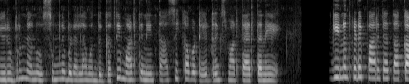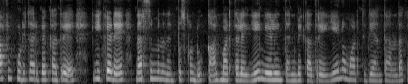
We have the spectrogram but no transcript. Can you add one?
ಇವರಿಬ್ಬರು ನಾನು ಸುಮ್ಮನೆ ಬಿಡಲ್ಲ, ಒಂದು ಗತಿ ಮಾಡ್ತೀನಿ ಅಂತ ಸಿಕ್ಕಾಪಟ್ಟೆ ಡ್ರಿಂಕ್ಸ್ ಮಾಡ್ತಾ ಇರ್ತಾನೆ. ಇನ್ನೊಂದು ಕಡೆ ಪಾರಿಜಾತ ಕಾಫಿ ಕುಡಿತಾ ಇರಬೇಕಾದ್ರೆ ಈ ಕಡೆ ನರಸಿಂಹನ ನೆನಪಿಸ್ಕೊಂಡು ಕಾಲ್ ಮಾಡ್ತಾಳೆ, ಏನು ಹೇಳಿ ಅಂತ ಅನ್ಬೇಕಾದ್ರೆ, ಏನೋ ಮಾಡ್ತಿದ್ಯಾ ಅಂತ ಅಂದಾಗ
